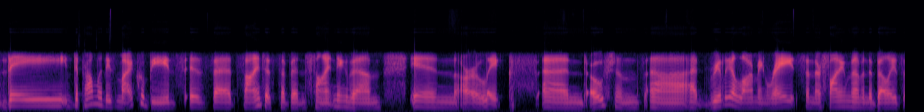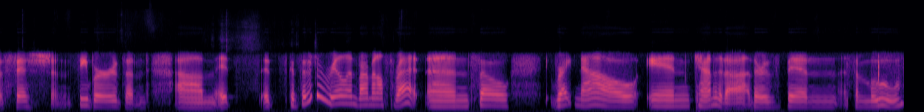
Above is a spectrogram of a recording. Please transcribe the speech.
they the problem with these microbeads is that scientists have been finding them in our lakes and oceans uh, at really alarming rates, and they're finding them in the bellies of fish and seabirds, and um, it's it's considered a real environmental threat. And so, right now in Canada, there's been some moves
